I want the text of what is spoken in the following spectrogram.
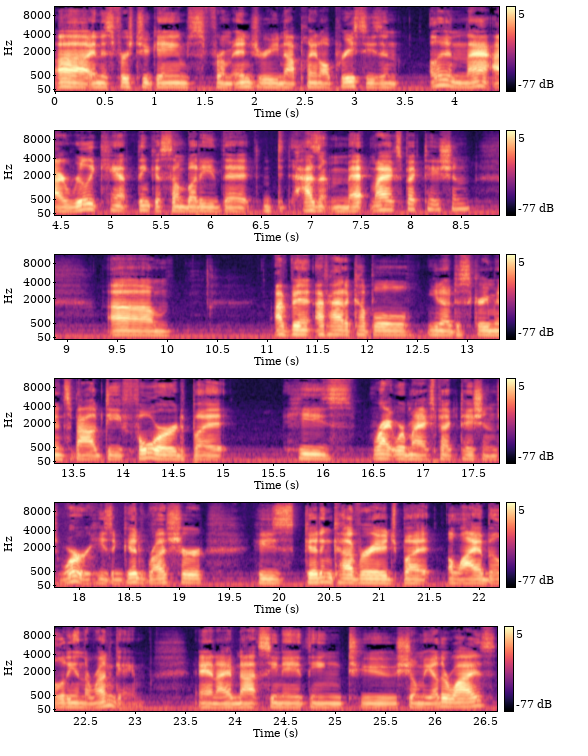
Uh, in his first two games from injury, not playing all preseason other than that, I really can't think of somebody that hasn't met my expectation. Um, I've been I've had a couple you know disagreements about Dee Ford, but he's right where my expectations were. He's a good rusher. He's good in coverage, but a liability in the run game. And I have not seen anything to show me otherwise.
